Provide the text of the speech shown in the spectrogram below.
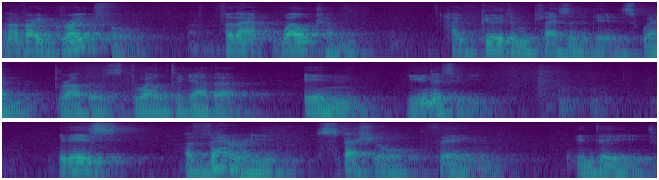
And I'm very grateful for that welcome, how good and pleasant it is when brothers dwell together in unity. It is a very special thing indeed.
